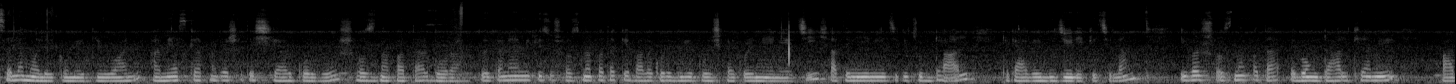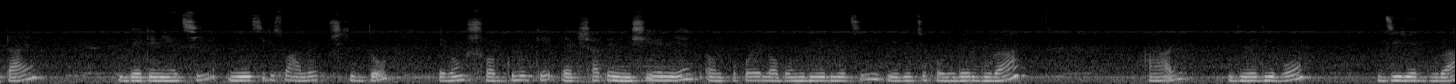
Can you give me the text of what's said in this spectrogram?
আসসালামু আলাইকুম এভরিওয়ান। আমি আজকে আপনাদের সাথে শেয়ার করব সজনা পাতার বড়া। তো এখানে আমি কিছু সজনা পাতাকে ভালো করে ধুয়ে পরিষ্কার করে নিয়ে নিয়েছি। সাথে নিয়ে নিয়েছি কিছু ডাল, এটাকে আগে ভিজিয়ে রেখেছিলাম। এবার সজনা পাতা এবং ডালকে আমি পাটায় বেটে নিয়েছি। নিয়েছি কিছু আলু সিদ্ধ এবং সবগুলোকে একসাথে মিশিয়ে নিয়ে অল্প করে লবণ দিয়ে দিয়েছি। দিয়ে দিয়েছি হলুদের গুঁড়া আর দিয়ে দিব জিরের গুঁড়া।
